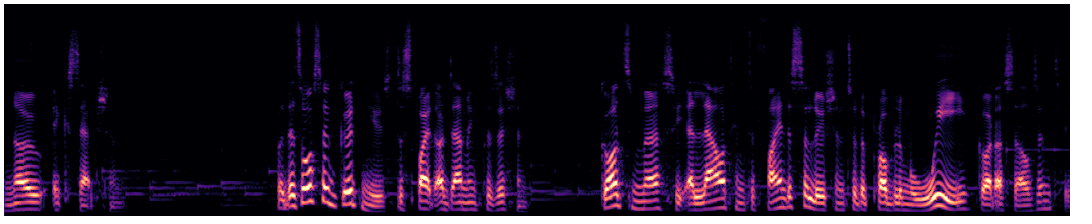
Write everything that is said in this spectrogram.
no exceptions. But there's also good news despite our damning position. God's mercy allowed him to find a solution to the problem we got ourselves into.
